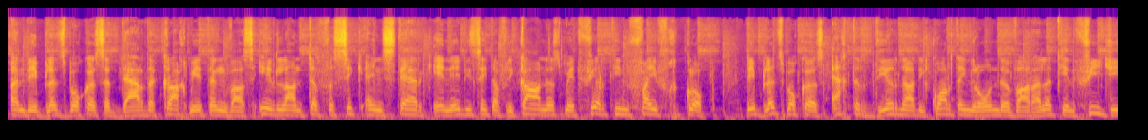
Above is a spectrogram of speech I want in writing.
In die Blitsbokke se derde kragmeting was Ierland te fisiek en sterk en het die Suid-Afrikaners met 14-5 geklop. Die Blitsbokke is egter deur na die kwartfinale waar hulle teen Fiji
